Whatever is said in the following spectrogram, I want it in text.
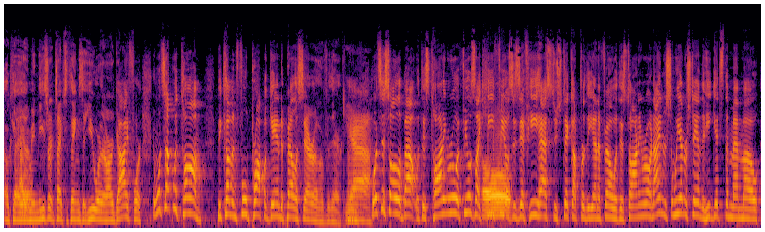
Okay, I I, mean, these are the types of things that you are our guy for. And what's up with Tom becoming full propaganda Pelissero over there? Yeah. Hmm. What's this all about with this taunting rule? It feels like he Oh. feels as if he has to stick up for the NFL with this taunting rule. And I understand, we understand that he gets the memo.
